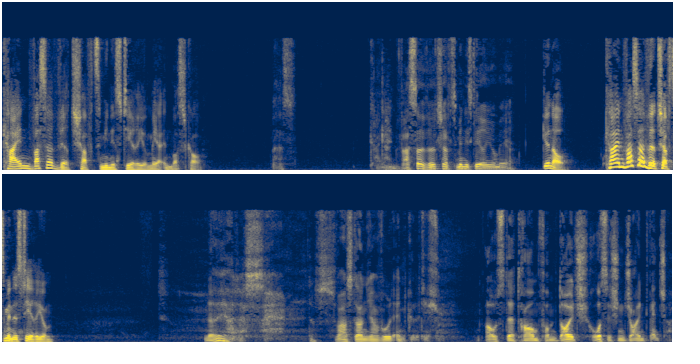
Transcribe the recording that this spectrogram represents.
kein Wasserwirtschaftsministerium mehr in Moskau. Was? Kein Wasserwirtschaftsministerium mehr? Genau. Kein Wasserwirtschaftsministerium. Naja, das, das war's dann ja wohl endgültig. Aus der Traum vom deutsch-russischen Joint Venture.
